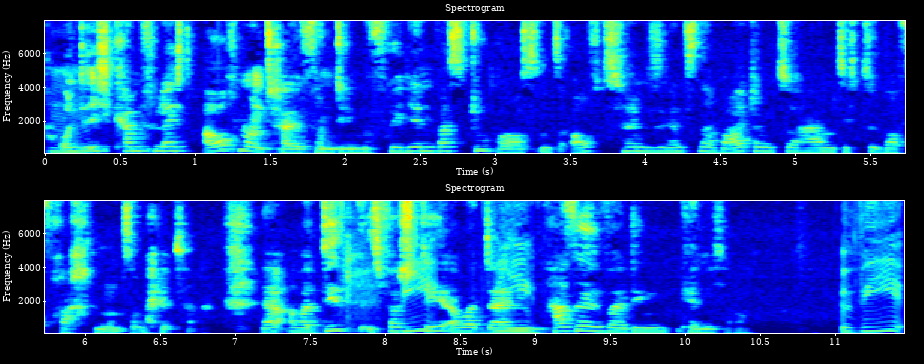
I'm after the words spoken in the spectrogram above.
Mhm. Und ich kann vielleicht auch nur einen Teil von dem befriedigen, was du brauchst. Uns aufzuhören, diese ganzen Erwartungen zu haben, sich zu überfrachten und so weiter. Ja, aber dies, ich verstehe aber deinen Hassel, weil den kenne ich auch. Wie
